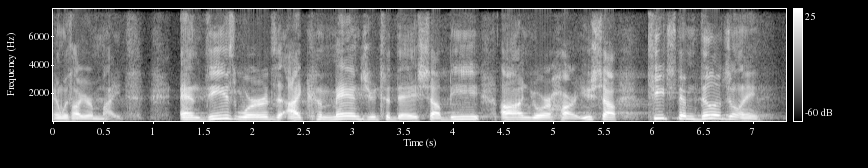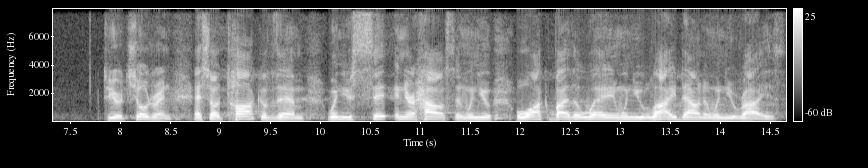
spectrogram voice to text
and with all your might. And these words that I command you today shall be on your heart. You shall teach them diligently to your children and shall talk of them when you sit in your house and when you walk by the way and when you lie down and when you rise.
